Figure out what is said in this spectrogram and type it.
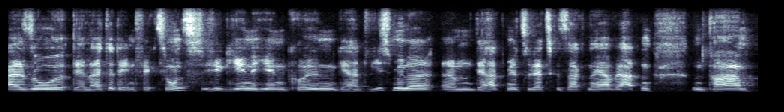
Also der Leiter der Infektionshygiene hier in Köln, Gerhard Wiesmüller, ähm, der hat mir zuletzt gesagt, naja, wir hatten ein paar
